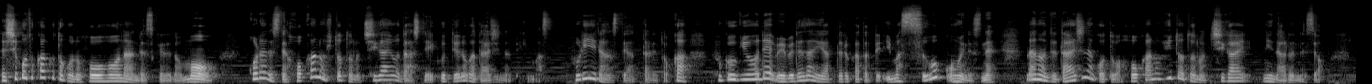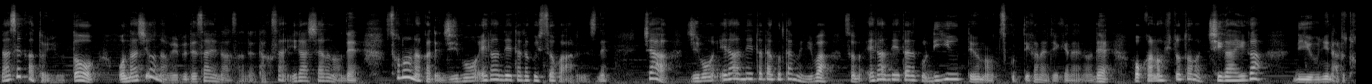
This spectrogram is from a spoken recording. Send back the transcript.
で、仕事獲得の方法なんですけれども、これはですね、他の人との違いを出していくっていうのが大事になってきます。フリーランスであったりとか、副業で web デザインやってる方って今すごく多いんですね。なので大事なことは他の人との違いになるんですよ。なぜかというと、同じような web デザイナーさんってたくさんいらっしゃるので、その中で自分を選んでいただく必要があるんですね。じゃあ、自分を選んでいただくためには、その選んでいただく理由っていうのを作っていかないといけないので、他の人との違いが理由になると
